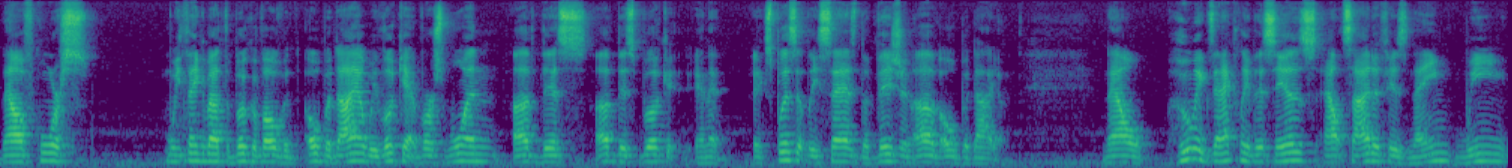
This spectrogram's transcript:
Now, of course, we think about the book of Obadiah. We look at verse one of this of this book, and it explicitly says the vision of Obadiah. Now, who exactly this is outside of his name, we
